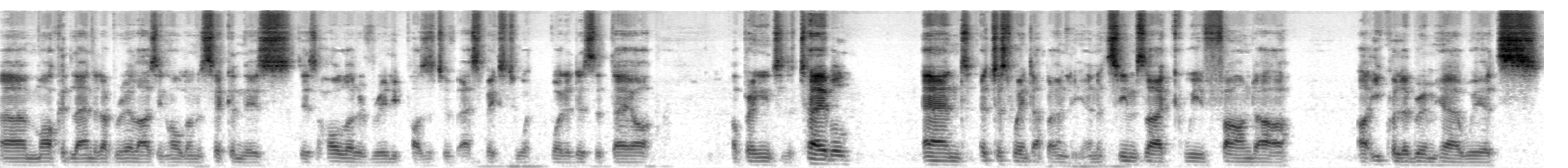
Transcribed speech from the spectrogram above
Um, market landed up realizing, hold on a second, there's there's a whole lot of really positive aspects to what what it is that they are are bringing to the table, and it just went up only. And it seems like we've found our our equilibrium here, where it's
